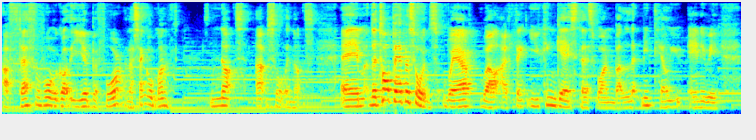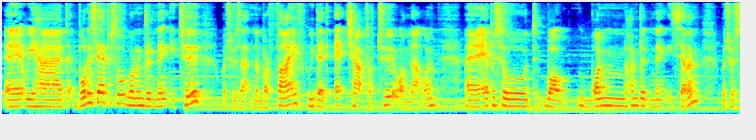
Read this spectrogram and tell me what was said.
a fifth of what we got the year before in a single month. It's nuts, absolutely nuts. Um, the top episodes were, well, I think you can guess this one, but let me tell you anyway. Uh, we had bonus episode 192, which was at number 5. We did It Chapter 2 on that one. Uh, episode, well, 197, which was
